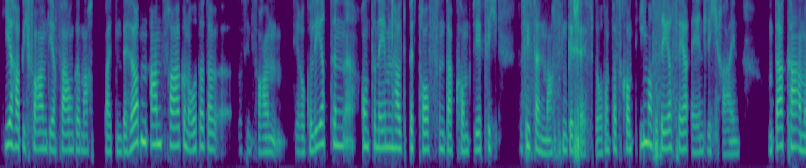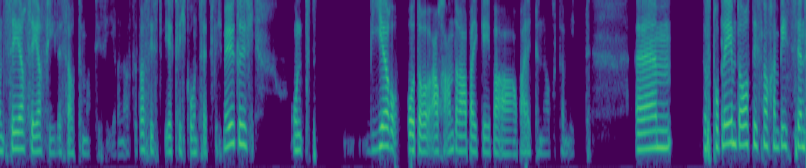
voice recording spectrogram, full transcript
Hier habe ich vor allem die Erfahrung gemacht bei den Behördenanfragen oder da, da, sind vor allem die regulierten äh, Unternehmen halt betroffen. Da kommt wirklich, das ist ein Massengeschäft oder? und das kommt immer sehr, sehr ähnlich rein. Und da kann man sehr, sehr vieles automatisieren. Also das ist wirklich grundsätzlich möglich. Und wir oder auch andere Arbeitgeber arbeiten auch damit. Ähm, das Problem dort ist noch ein bisschen,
